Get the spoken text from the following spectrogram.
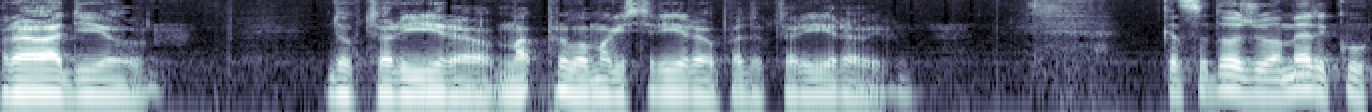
radio, doktorirao, prvo magistrirao pa doktorirao. Kad se dođe u Ameriku,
